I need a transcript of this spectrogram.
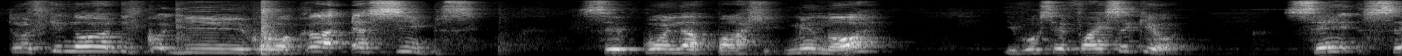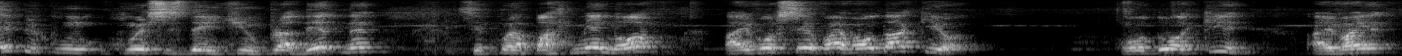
Então aqui na hora de, de, colocar é simples. Você põe na parte menor e você faz isso aqui, ó. Se, sempre com, com esses dentinhos para dentro, né? Você põe a parte menor, aí você vai rodar aqui, ó. Rodou aqui, aí vai...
